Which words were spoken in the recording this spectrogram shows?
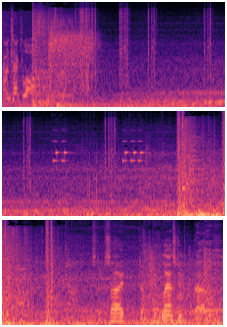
Contact lost. Step aside. Don't get blasted. Ugh.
